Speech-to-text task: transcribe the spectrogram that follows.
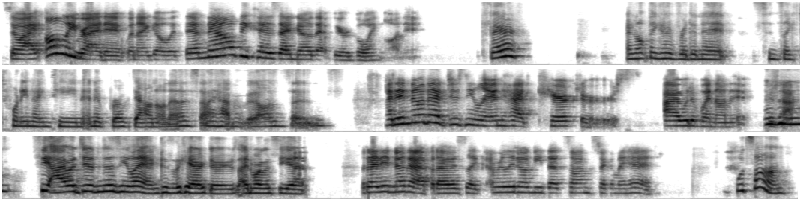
So I only ride it when I go with them now because I know that we're going on it. Fair. I don't think I've ridden it since like 2019 and it broke down on us and I haven't been on since. I didn't know that Disneyland had characters. I would have went on it for that. Mhm. See, I would do it in Disneyland because the characters. I'd want to see it. But I didn't know that. But I was like, I really don't need that song stuck in my head. What song?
